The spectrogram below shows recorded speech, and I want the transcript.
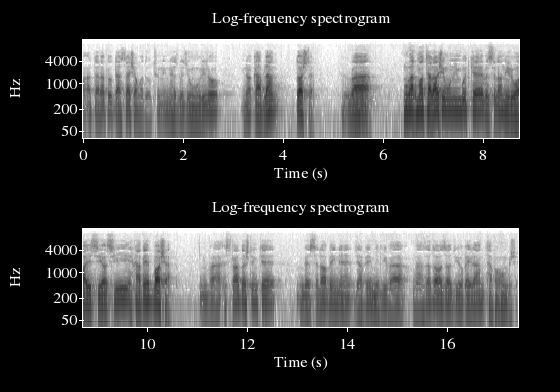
از طرف دستش آمده بود چون این حزب جمهوری رو اینا قبلا داشتن. و اون وقت ما تلاشمون این بود که به اصطلاح نیروهای سیاسی همه باشن. و اصرار داشتیم که به اصطلاح بین جبهه ملی و نهضت آزادی و غیره هم تفاهم بشه.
